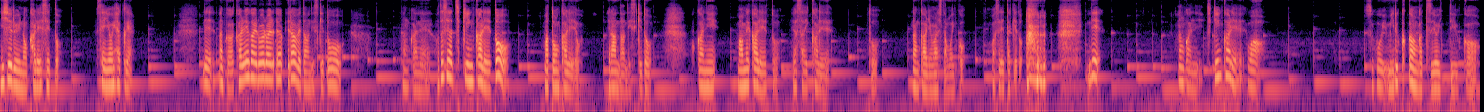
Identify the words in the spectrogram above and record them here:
2種類のカレーセット。1400円。でなんかカレーがいろいろ選べたんですけどなんかね私はチキンカレーとマトンカレーを選んだんですけど他に豆カレーと野菜カレーとなんかありました。もう一個。忘れたけど。でなんかねチキンカレーはすごいミルク感が強いっていうか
